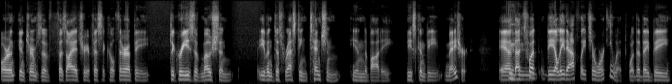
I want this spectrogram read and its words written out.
or in, in terms of physiatry or physical therapy, degrees of motion, even just resting tension in the body. These can be measured. And mm-hmm. that's what the elite athletes are working with, whether they be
